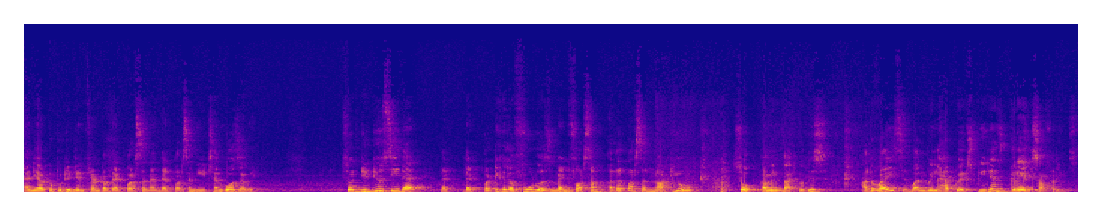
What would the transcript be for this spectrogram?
and you have to put it in front of that person and that person eats and goes away so did you see that that that particular food was meant for some other person not you so coming back to this otherwise one will have to experience great sufferings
